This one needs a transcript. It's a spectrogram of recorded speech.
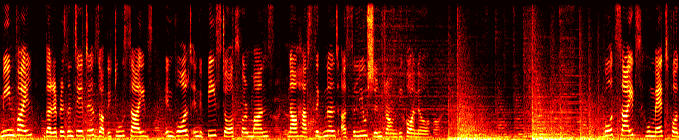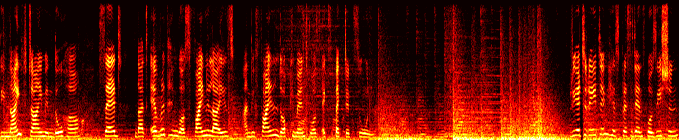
Meanwhile, the representatives of the two sides involved in the peace talks for months now have signaled a solution round the corner. Both sides, who met for the ninth time in Doha, said that everything was finalized and the final document was expected soon. Reiterating his president's position,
